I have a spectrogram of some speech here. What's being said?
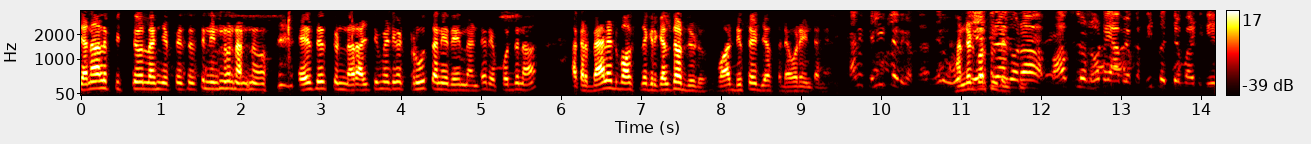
జనాల పిచ్చోళ్ళు అని చెప్పేసి నిన్ను నన్ను వేసేసుకుంటున్నారు. అల్టిమేట్గా ట్రూత్ అనేది ఏంటంటే రేపు పొద్దున అక్కడ బ్యాలెట్ బాక్స్ దగ్గరికి వెళ్తాడు చూడు. వాడు డిసైడ్ చేస్తాడు ఎవరేంటి అనేది. కానీ తెలియట్లేదు కదా సార్. నేను 100% వేసినా తెలుసు. కూడా బాక్స్లో నూట యాభై ఒక్క సీట్లు వచ్చే వాటికి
